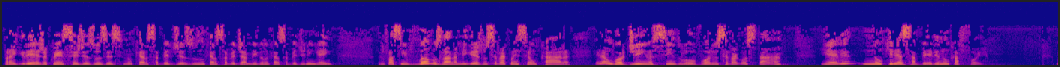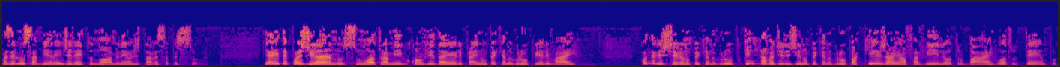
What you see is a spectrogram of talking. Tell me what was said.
para a igreja, conhecer Jesus. Esse não quero saber de Jesus, não quero saber de amigo, não quero saber de ninguém. Ele fala assim: vamos lá na minha igreja, você vai conhecer um cara, ele é um gordinho assim do louvor, e você vai gostar. E ele não queria saber, ele nunca foi. Mas ele não sabia nem direito o nome, nem onde estava essa pessoa. E aí, depois de anos, um outro amigo convida ele para ir num pequeno grupo, e ele vai. Quando ele chega no pequeno grupo, quem estava dirigindo um pequeno grupo aqui já em Alphaville, outro bairro, outro tempo,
